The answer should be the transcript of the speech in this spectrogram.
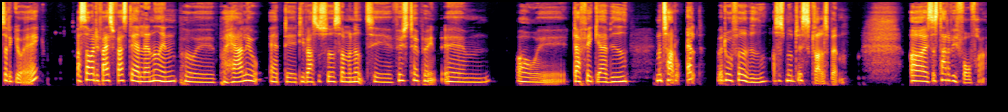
så det gjorde jeg ikke. Og så var det faktisk først, da jeg landede inde på, øh, på Herlev, at øh, de var så søde som ned til fysioterapeuten. Øh, og øh, der fik jeg at vide, nu tager du alt, hvad du har fået at vide, og så smider du det i skraldespanden. Og så starter vi forfra.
